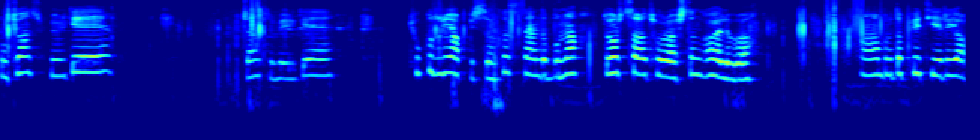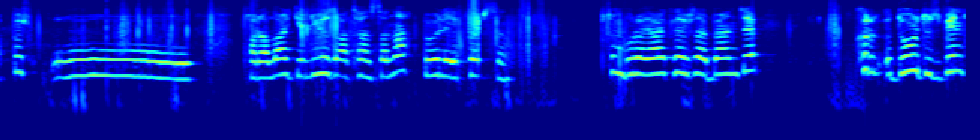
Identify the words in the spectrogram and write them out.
Uçan süpürge. Uçan süpürge. Çok uzun yapmışsın kız. Sen de buna 4 saat uğraştın galiba. Ha burada pet yeri yapmış. Oo. Paralar geliyor zaten sana. Böyle yaparsın. Bütün buraya arkadaşlar bence 40, 400 bin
